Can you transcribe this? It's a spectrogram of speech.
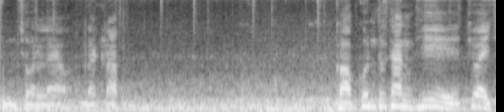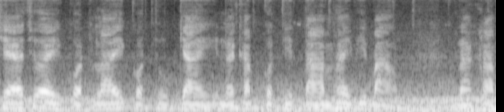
ชุมชนแล้วนะครับ ขอบคุณทุกท่านที่ช่วยแชร์ช่วยกดไลค์กดถูกใจนะครับ กดติดตามให้พี่บ่าวนะครับ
